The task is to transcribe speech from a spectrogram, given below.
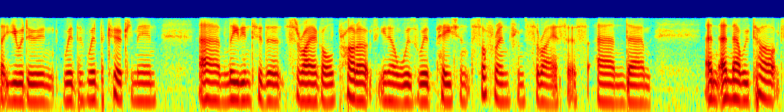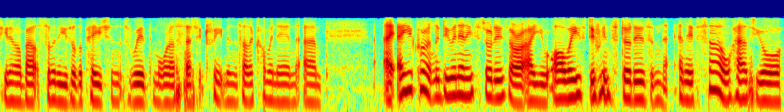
that you were doing with with the curcumin, um, leading to the Psoria Gold product, you know, was with patients suffering from psoriasis, and um, and and now we've talked, you know, about some of these other patients with more aesthetic treatments that are coming in. Um, are you currently doing any studies, or are you always doing studies? And and if so, has your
